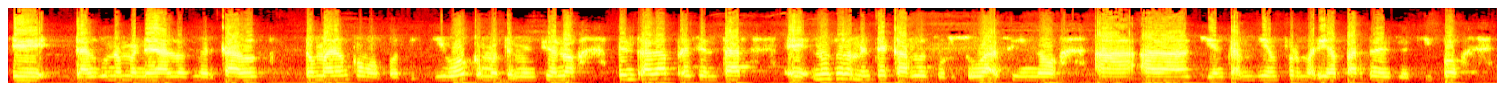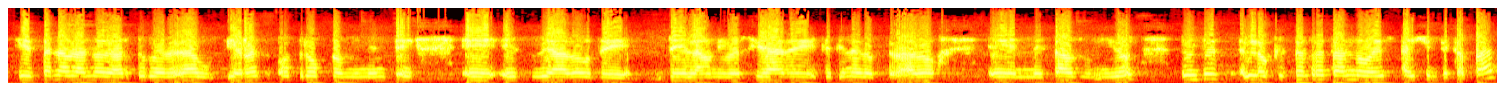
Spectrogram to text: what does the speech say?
que de alguna manera los mercados tomaron como positivo, como te menciono, de entrada a presentar eh, no solamente a Carlos Ursúa, sino a, quien también formaría parte de su equipo, que están hablando de Arturo Herrera Gutiérrez, otro prominente eh, estudiado de, de la universidad de, que tiene doctorado en Estados Unidos. Entonces, lo que están tratando es, hay gente capaz,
